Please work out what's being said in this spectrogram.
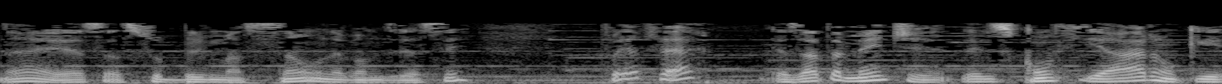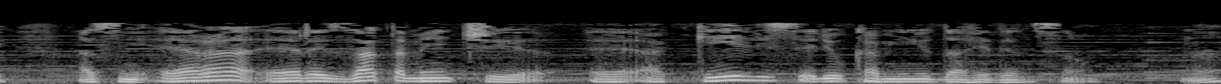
né, essa sublimação, né, vamos dizer assim, foi a fé. Exatamente, eles confiaram que assim era era exatamente é, aquele seria o caminho da redenção, né?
